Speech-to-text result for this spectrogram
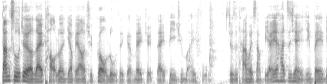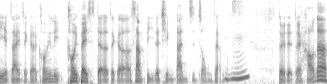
当初就有在讨论要不要去购入这个 Magic 代币去埋伏，就是它会上币啊，因为它之前已经被列在这个 Coin Coinbase 的这个上币的清单之中，这样子。嗯对对对，好，那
